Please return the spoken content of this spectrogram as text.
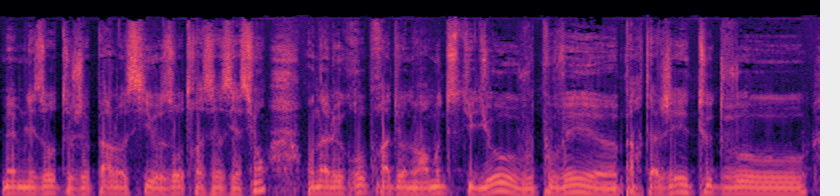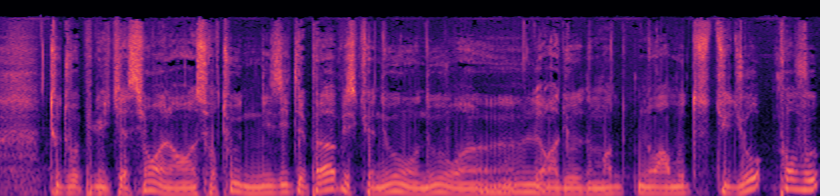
même les autres, je parle aussi aux autres associations. On a le groupe Radio Noirmouth Studio où vous pouvez euh, partager toutes vos toutes vos publications. Alors surtout, n'hésitez pas puisque nous on ouvre euh, le Radio Noirmouth Studio pour vous.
